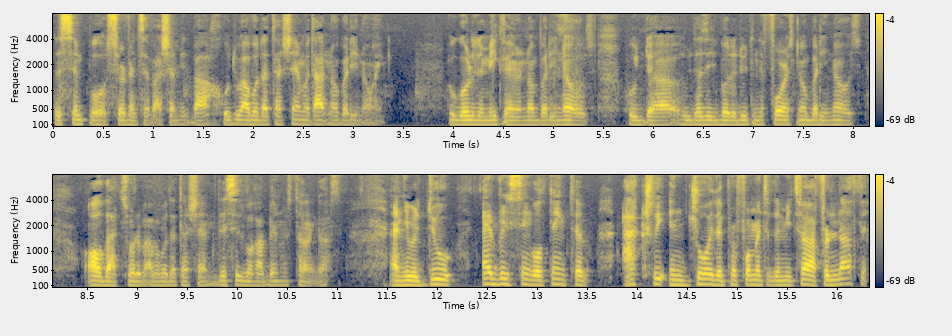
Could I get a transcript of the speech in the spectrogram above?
the simple servants of Hashem Yitbarach who do avodat Hashem without nobody knowing, who go to the mikveh and nobody knows, who uh, who does do it in the forest nobody knows. All that sort of avodat Hashem. This is what Rabbeinu was telling us, and he would do every single thing to actually enjoy the performance of the mitzvah for nothing.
